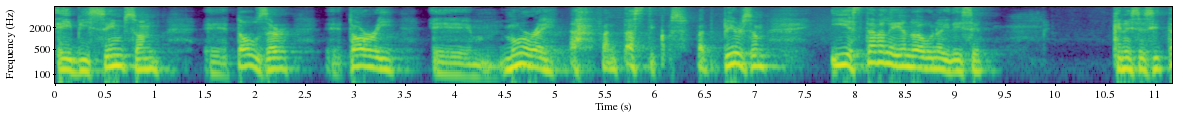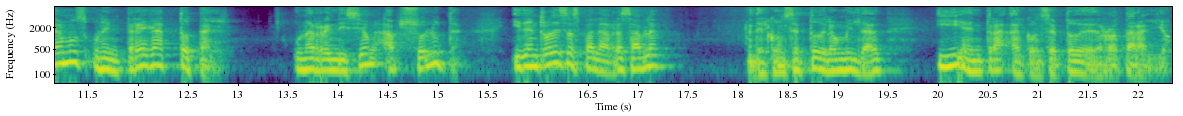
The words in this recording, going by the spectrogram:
A.B. Simpson, eh, Tozer, eh, Torrey, eh, Murray, ah, fantásticos, Pat Pearson. Y estaba leyendo a uno y dice que necesitamos una entrega total, una rendición absoluta. Y dentro de esas palabras habla del concepto de la humildad y entra al concepto de derrotar al yo.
